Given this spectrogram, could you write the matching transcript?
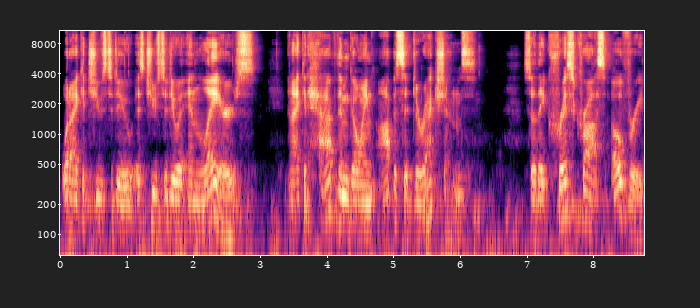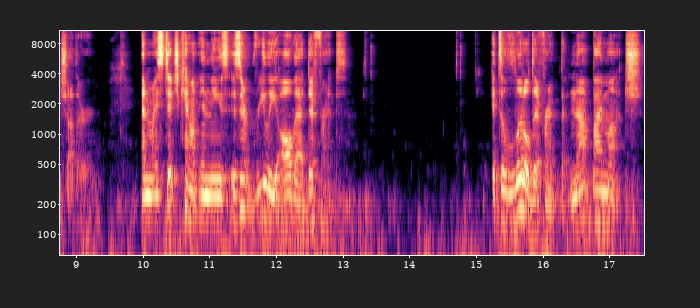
what I could choose to do is choose to do it in layers and I could have them going opposite directions so they crisscross over each other. And my stitch count in these isn't really all that different. It's a little different, but not by much.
